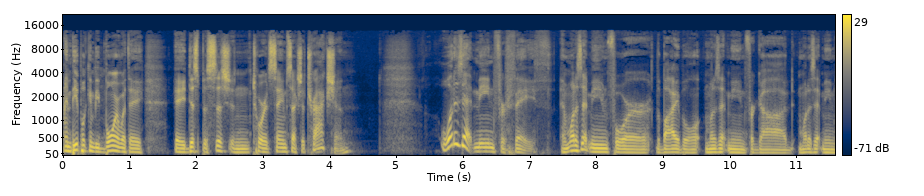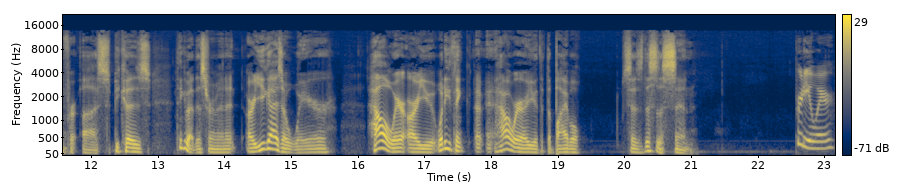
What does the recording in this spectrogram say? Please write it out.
and people can be born with a a disposition towards same sex attraction. What does that mean for faith? And what does that mean for the Bible? And what does that mean for God? And what does that mean for us? Because think about this for a minute. Are you guys aware? How aware are you? What do you think? uh, How aware are you that the Bible says this is a sin? Pretty aware.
